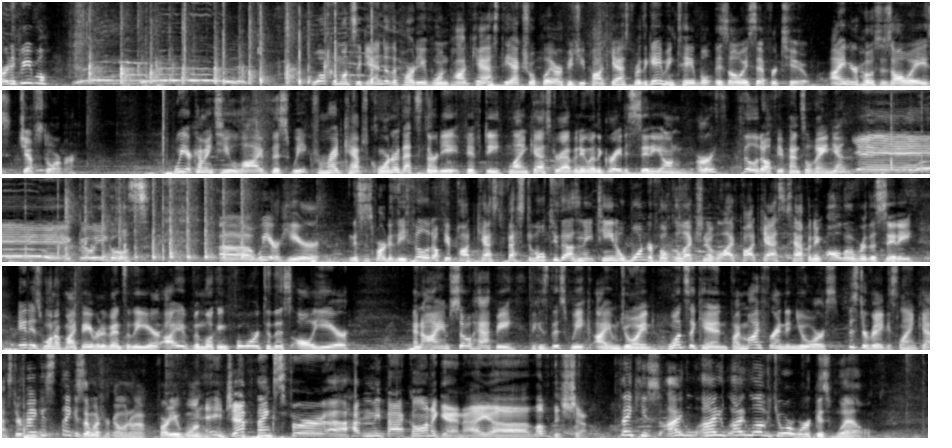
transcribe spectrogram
Party people! Welcome once again to the Party of One podcast, the actual play RPG podcast where the gaming table is always set for two. I am your host, as always, Jeff Stormer. We are coming to you live this week from Redcap's Corner, that's 3850 Lancaster Avenue in the greatest city on earth, Philadelphia, Pennsylvania. Yay! Go Eagles! Uh, we are here. This is part of the Philadelphia Podcast Festival 2018, a wonderful collection of live podcasts happening all over the city. It is one of my favorite events of the year. I have been looking forward to this all year, and I am so happy because this week I am joined once again by my friend and yours, Mr. Vegas Lancaster. Vegas, thank you so much for coming to a Party of One. Hey Jeff, thanks for uh, having me back on again. I uh, love this show. Thank you. I I love your work as well.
